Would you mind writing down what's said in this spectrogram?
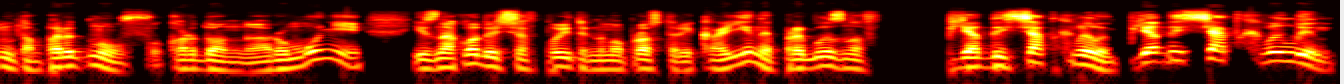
ну, там перетнув кордон Румунії і знаходився в повітряному просторі країни приблизно в 50 хвилин. 50 хвилин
